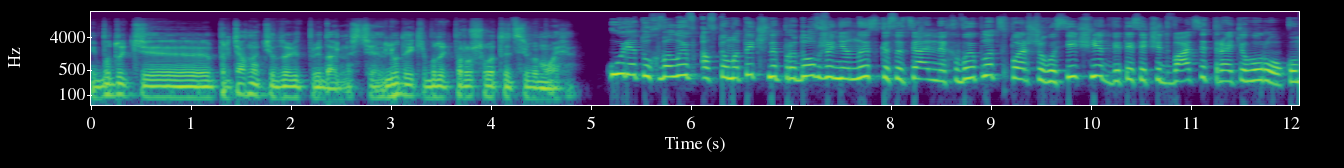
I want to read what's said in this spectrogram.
і будуть е, притягнуті до відповідальності люди, які будуть порушувати ці вимоги. Уряд ухвалив автоматичне продовження низки соціальних виплат з 1 січня 2023 року.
